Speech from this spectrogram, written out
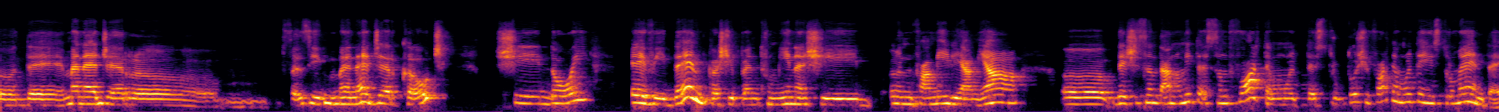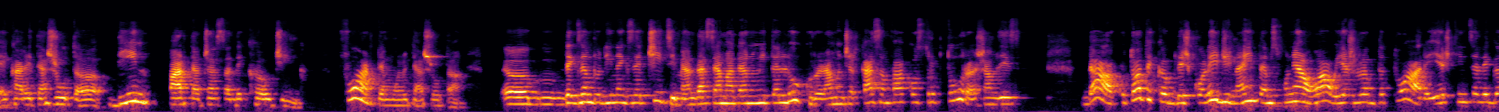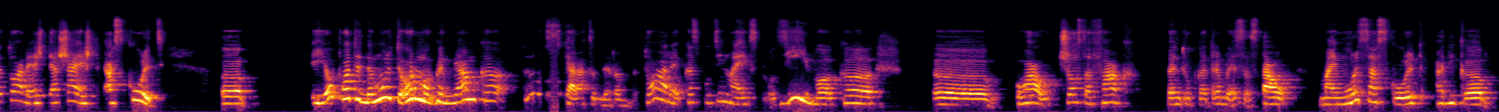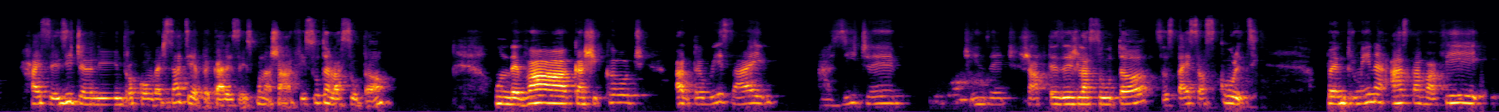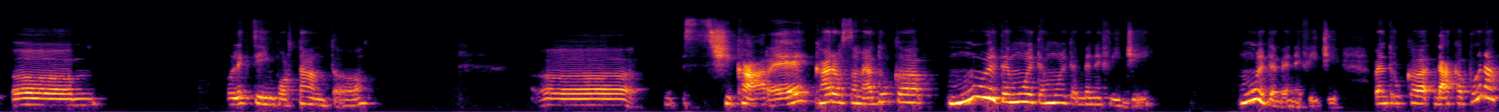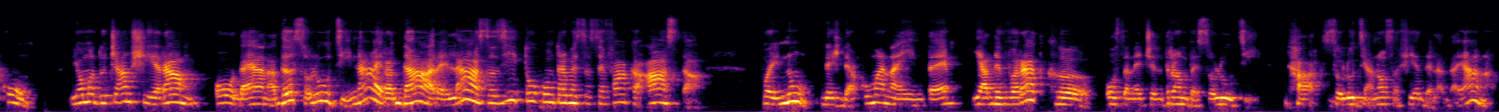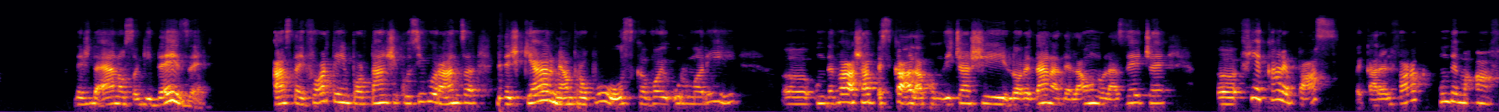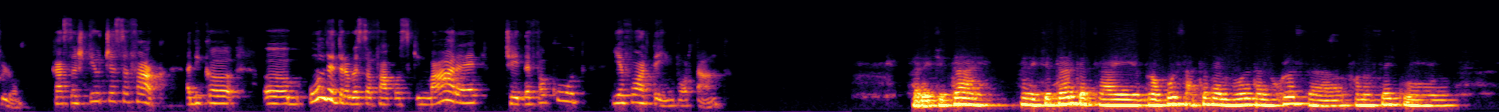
uh, de manager, uh, să zic, manager coach și doi, evident că și pentru mine și în familia mea, uh, deși sunt anumite, sunt foarte multe structuri și foarte multe instrumente care te ajută din partea aceasta de coaching foarte mult te ajută. Ehm, de exemplu, din exerciții mi-am dat seama de anumite lucruri, am încercat să-mi fac o structură și am zis, da, cu toate că, deci colegii înainte îmi spuneau, wow, ești răbdătoare, ești înțelegătoare, ești așa, ești, asculți. Ehm, eu poate de multe ori mă gândeam că nu sunt chiar atât de răbdătoare, că sunt puțin mai explozivă, că, ehm, wow, ce o să fac pentru că trebuie să stau mai mult să ascult, adică hai să zicem, dintr-o conversație pe care să-i spun așa, ar fi 100%, undeva, ca și coach, ar trebui să ai, a zice, 50-70% să stai să asculți. Pentru mine asta va fi uh, o lecție importantă uh, și care, care o să-mi aducă multe, multe, multe beneficii multe beneficii. Pentru că dacă până acum eu mă duceam și eram, o, oh, Diana, dă soluții, n-ai răbdare, lasă, zi tu cum trebuie să se facă asta. Păi nu, deci de acum înainte, e adevărat că o să ne centrăm pe soluții, dar soluția nu o să fie de la Diana. Deci Diana o să ghideze. Asta e foarte important și cu siguranță, deci chiar mi-am propus că voi urmări uh, undeva așa pe scala, cum zicea și Loredana, de la 1 la 10, Uh, fiecare pas pe care îl fac, unde mă aflu, ca să știu ce să fac. Adică uh, unde trebuie să fac o schimbare, ce de făcut, e foarte important. Felicitări! Felicitări că ți-ai propus atât de multe lucruri să folosești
